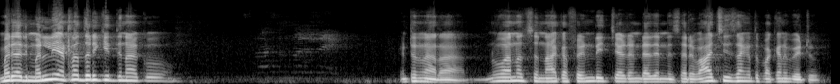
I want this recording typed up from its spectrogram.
మరి అది మళ్ళీ ఎట్లా దొరికిద్ది నాకు? వింటున్నారా? నువ్వు అనొచ్చు నాకు ఫ్రెండ్ ఇచ్చాడండి అదన్నీ సరే వాచి సంగతి పక్కన పెట్టు.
